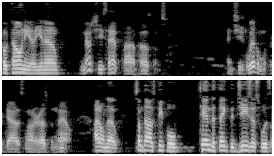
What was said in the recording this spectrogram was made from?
Photonia, you know, you know, she's had five husbands. And she's living with a guy that's not her husband now. I don't know. Sometimes people tend to think that Jesus was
